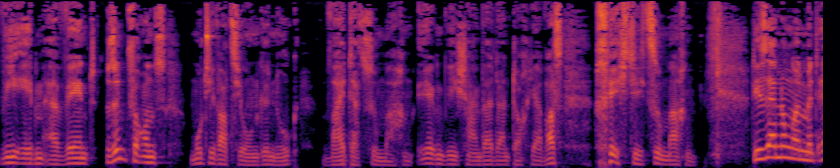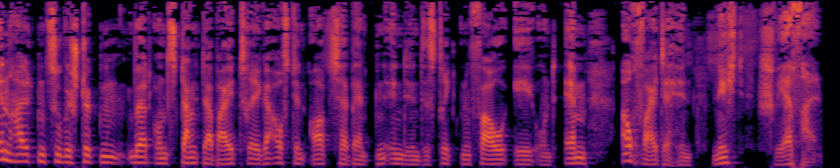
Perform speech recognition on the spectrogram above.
wie eben erwähnt, sind für uns Motivation genug, weiterzumachen. Irgendwie scheinen wir dann doch ja was richtig zu machen. Die Sendungen mit Inhalten zu bestücken wird uns dank der Beiträge aus den Ortsverbänden in den Distrikten V, E und M auch weiterhin nicht schwerfallen.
